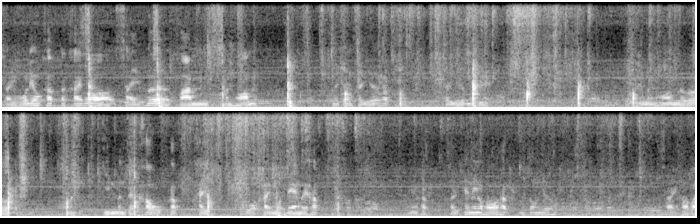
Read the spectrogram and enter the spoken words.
ใส่หัวเรียวครับตะไคร้ก็ใส่เพื่อความมันหอม ไม่ต้องใส่เยอะครับ ใส่เยอะไม่ดีให้มันหอมแล้วก็กลิ่นมันจะเข้ากับไข่ตัวไข่มดแดงเลยครับนี่ครับใส่แค่นี้พอครับไม่ต้องเยอะใส่เข้าไป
